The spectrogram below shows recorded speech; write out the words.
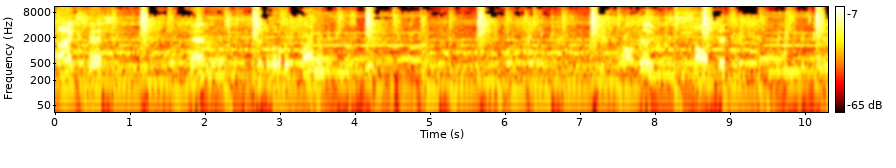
Nice fish. Man, took a little bit to find him. These are all really solid fish. It's kind of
